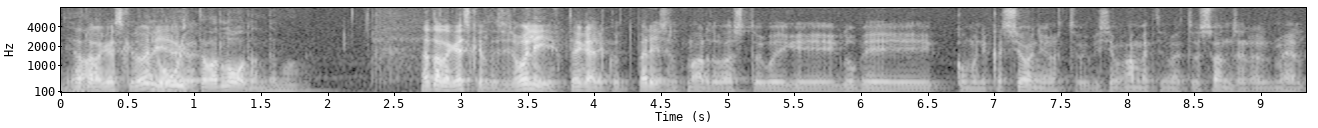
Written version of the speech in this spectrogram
nädala keskel oli. huvitavad aga... lood on temaga nädala keskel ta siis oli tegelikult päriselt Maardu vastu, kuigi klubi kommunikatsioonijuht või mis ametinimetus on sellel mehel.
